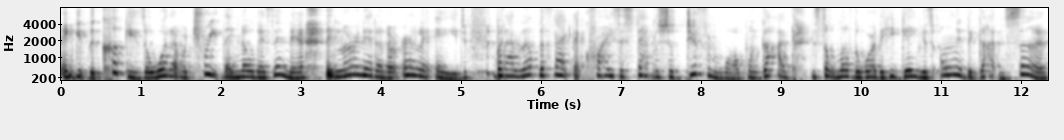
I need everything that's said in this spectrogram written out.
and get the cookies or whatever treat they know that's in there. They learn that at an early age. But I love the fact that Christ established a different walk when God so loved the world that he gave his only begotten son.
